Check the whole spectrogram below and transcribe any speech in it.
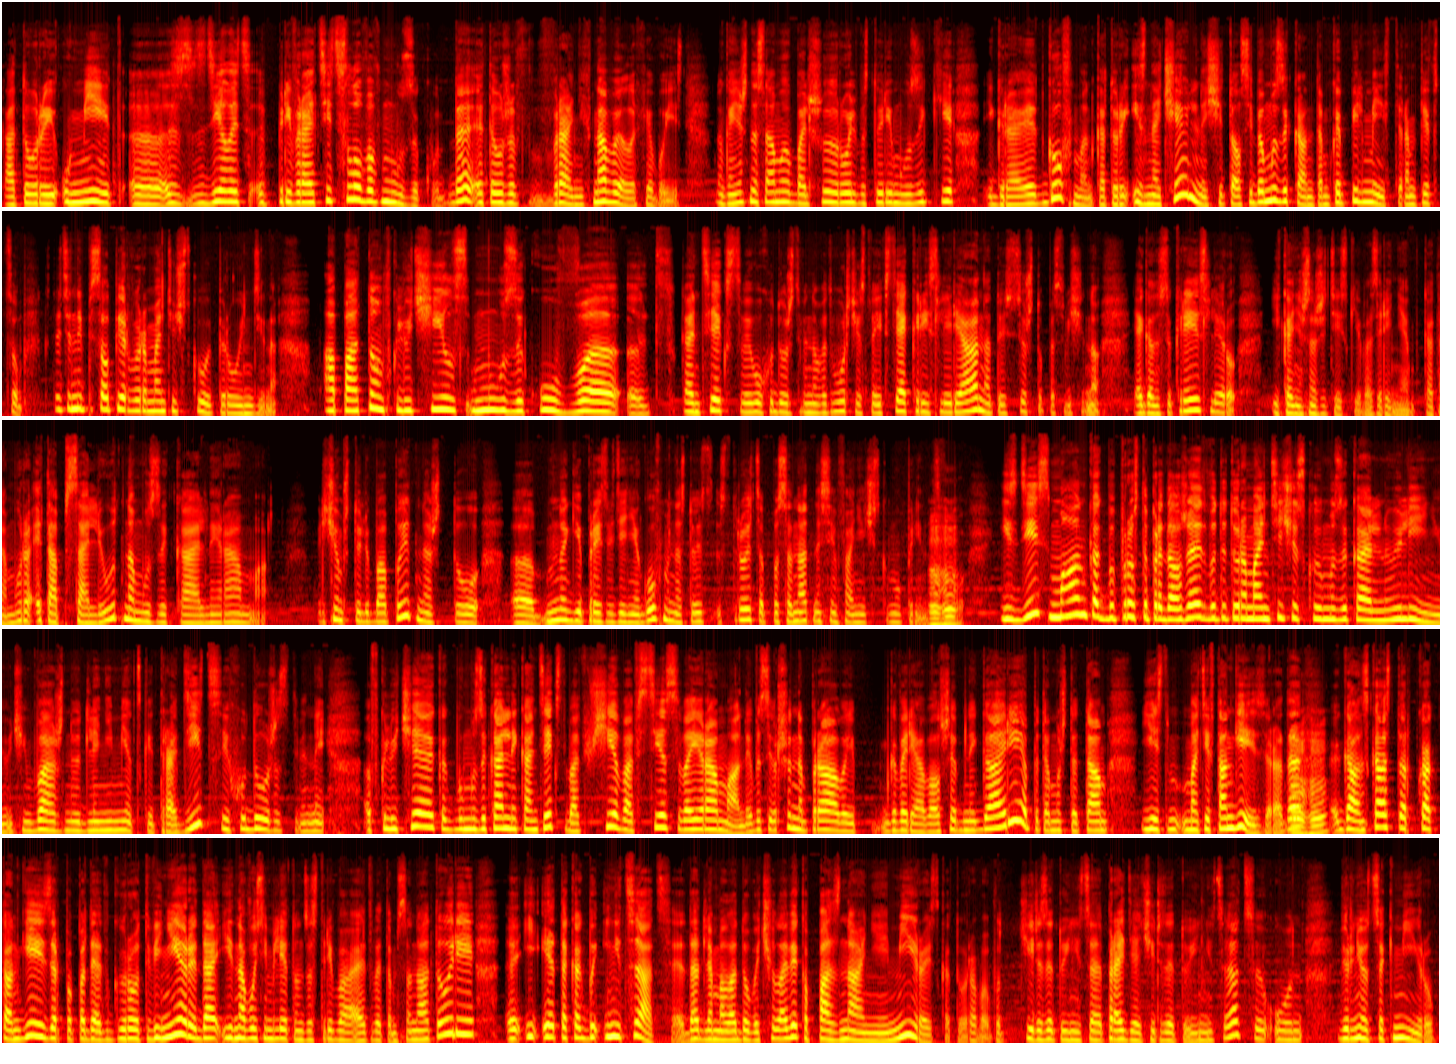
который умеет э, сделать, превратить слово в музыку. Да? Это уже в ранних новеллах его есть. Но, конечно, самую большую роль в истории музыки играет Гофман, который изначально считал себя музыкантом, капельмейстером, певцом. Кстати, написал первую романтическую оперу Ундина а потом включил музыку в э, контекст своего художественного творчества и вся Крейслериана, то есть все, что посвящено Иоганнесу Крейслеру и, конечно, житейские воззрения Катамура, это абсолютно музыкальный роман. Причем, что любопытно, что э, многие произведения Гофмана строятся по сонатно-симфоническому принципу. Угу. И здесь Ман как бы просто продолжает вот эту романтическую музыкальную линию, очень важную для немецкой традиции художественной, включая как бы музыкальный контекст вообще во все свои романы. Вы совершенно правы, говоря о «Волшебной горе», потому что там есть мотив Тангейзера. Да? Угу. Ганс Кастер, как Тангейзер, попадает в грот Венеры, да, и на 8 лет он застревает в этом санатории. Э, и это как бы инициация да, для молодого человека, познание мира, из которого вот через эту инициацию пройдя через эту инициацию, он вернется к миру.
